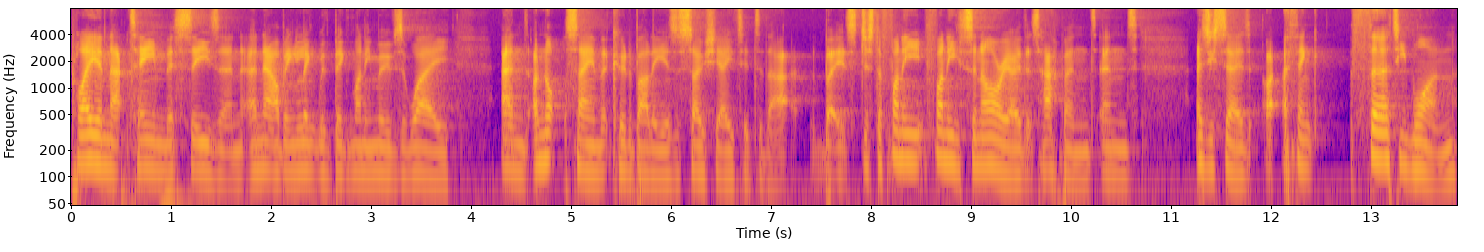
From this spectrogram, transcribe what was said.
play in that team this season are now being linked with big money moves away. And I'm not saying that Koulibaly is associated to that, but it's just a funny, funny scenario that's happened. And as you said, I, I think 31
